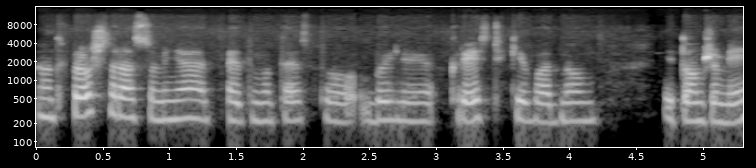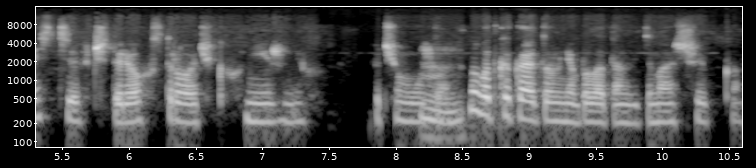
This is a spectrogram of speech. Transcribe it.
Вот в прошлый раз у меня этому тесту были крестики в одном и том же месте в четырех строчках нижних почему-то. Mm. Ну вот какая-то у меня была там, видимо, ошибка.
